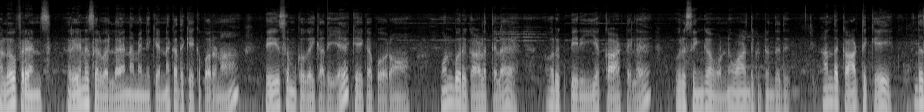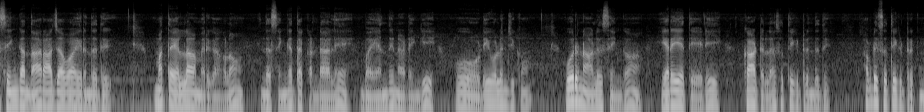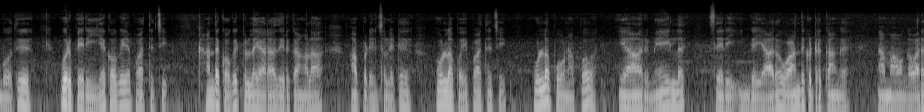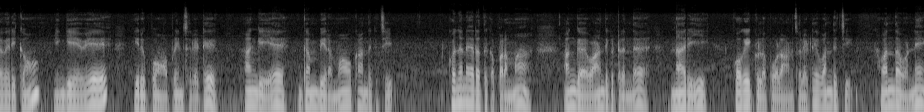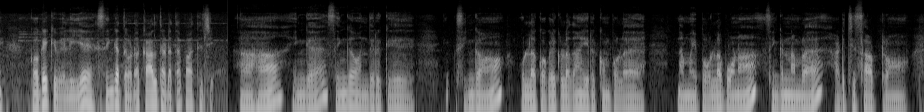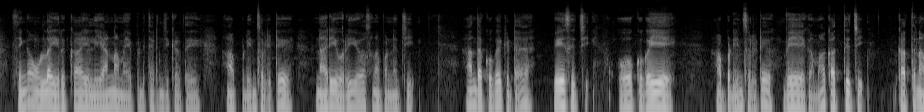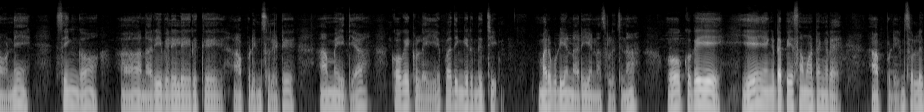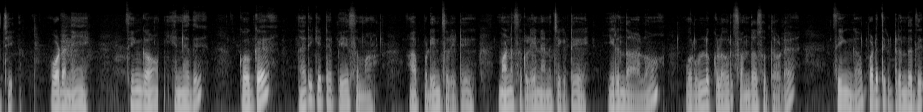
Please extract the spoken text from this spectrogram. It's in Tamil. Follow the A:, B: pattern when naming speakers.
A: ஹலோ ஃப்ரெண்ட்ஸ் ரேணு சர்வரில் நம்ம இன்றைக்கி என்ன கதை கேட்க போகிறோன்னா பேசும் குகை கதையை கேட்க போகிறோம் முன்பொரு காலத்தில் ஒரு பெரிய காட்டில் ஒரு சிங்கம் ஒன்று வாழ்ந்துக்கிட்டு இருந்தது. அந்த காட்டுக்கே இந்த சிங்கம் தான் ராஜாவாக இருந்தது. மற்ற எல்லா மிருகங்களும் இந்த சிங்கத்தை கண்டாலே பயந்து நடுங்கி ஓடி ஒளிஞ்சிக்கும். ஒரு நாள் சிங்கம் இறைய தேடி காட்டில் சுற்றிக்கிட்டு இருந்தது. அப்படி சுற்றிக்கிட்டு இருக்கும்போது ஒரு பெரிய குகையை பார்த்துச்சு. அந்த குகைக்குள்ளே யாராவது இருக்காங்களா அப்படின்னு சொல்லிட்டு உள்ளே போய் பார்த்துச்சு. உள்ளே போனப்போ யாருமே இல்லை. சரி இங்கே யாரோ வாழ்ந்துக்கிட்டு இருக்காங்க. நம்ம அவங்க வர வரைக்கும் இங்கேயே இருப்போம் அப்படின்னு சொல்லிட்டு அங்கேயே கம்பீரமாக உட்காந்துக்குச்சு. கொஞ்ச நேரத்துக்கு அப்புறமா அங்கே வாழ்ந்துக்கிட்டு இருந்த நரி குகைக்குள்ளே போகலான்னு சொல்லிட்டு வந்துச்சு. வந்த உடனே குகைக்கு வெளியே சிங்கத்தோட கால் தடத்தை பார்த்துச்சு. ஆஹா இங்கே சிங்கம் வந்திருக்கு. சிங்கம் உள்ள குகைக்குள்ளே தான் இருக்கும் போல். நம்ம இப்போ உள்ளே போனால் சிங்கம் நம்மளை அடித்து சாப்பிட்றோம் சிங்கம் உள்ளே இருக்கா இல்லையான்னு நம்ம எப்படி தெரிஞ்சுக்கிறது அப்படின்னு சொல்லிட்டு நரி ஒரு யோசனை பண்ணுச்சு. அந்த குகைக்கிட்ட பேசிச்சு ஓ குகையே அப்படின்னு சொல்லிட்டு வேகமாக கத்துச்சு. கத்துன உடனே சிங்கம் "ஆ, வெளியில் இருக்குது அப்படின்னு சொல்லிட்டு அமைதியாக குகைக்குள்ளேயே பதுங்கி இருந்துச்சு மறுபடியும் நரி என்ன சொல்லுச்சுன்னா ஓ குகையே ஏன் என்கிட்ட பேச மாட்டேங்கிற? அப்படின்னு சொல்லுச்சு. உடனே சிங்கம் என்னது? குகை? நரிக்கிட்ட பேசுமா? அப்படின்னு சொல்லிட்டு மனசுக்குள்ளேயே நினச்சிக்கிட்டு இருந்தாலும் ஒரு உள்ளுக்குள்ளே ஒரு சந்தோஷத்தோட சிங்கம் படுத்துக்கிட்டு இருந்தது.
